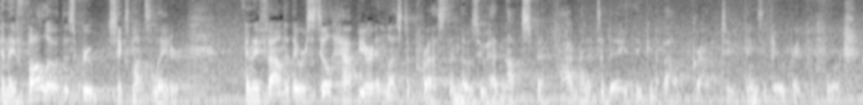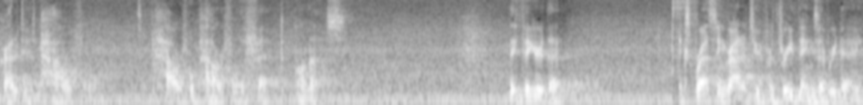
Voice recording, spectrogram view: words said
And they followed this group six months later. And they found that they were still happier and less depressed than those who had not spent five minutes a day thinking about gratitude, things that they were grateful for. Gratitude is powerful, it's a powerful, powerful effect on us. They figured that expressing gratitude for three things every day,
